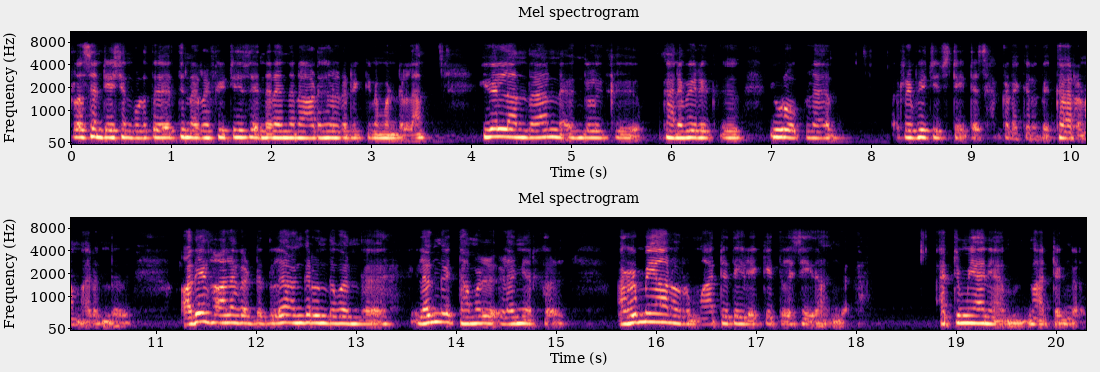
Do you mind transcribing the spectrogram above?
ப்ரெசன்டேஷன் கொடுத்து எத்தனை ரெஃப்யூஜிஸ் எந்தெந்த நாடுகள் இருக்கணுமென்றெல்லாம் இதெல்லாம் தான் எங்களுக்கு கனவேருக்கு. யூரோப்பில் ரெஃப்யூஜி ஸ்டேட்டஸ் கிடைக்கிறது காரணமாக இருந்தது. அதே காலகட்டத்தில் அங்கிருந்து வந்த இலங்கை தமிழ் இளைஞர்கள் அருமையான ஒரு மாற்றத்தை இலக்கியத்தில் செய்தாங்க. அருமையான மாற்றங்கள்.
